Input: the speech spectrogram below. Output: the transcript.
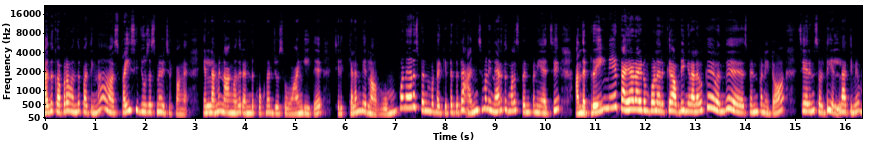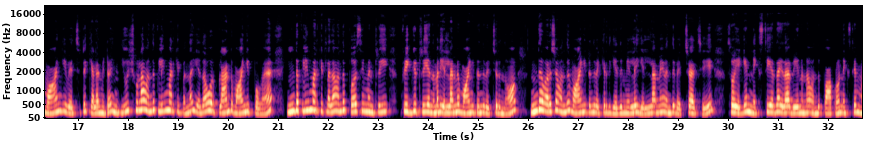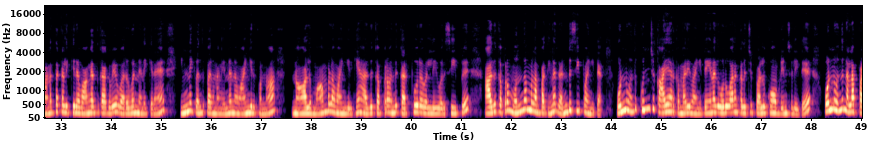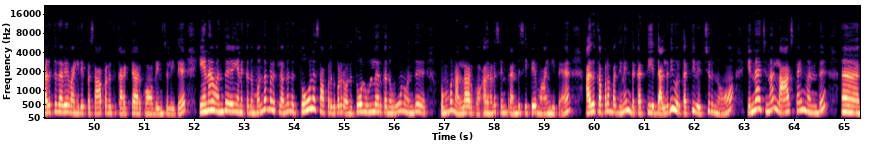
அதுக்கப்புறம் வந்து பார்த்திங்கன்னா ஸ்பைசி ஜூஸஸ்மே வச்சுருப்பாங்க. எல்லாமே நாங்கள் வந்து ரெண்டு கோகோனட் ஜூஸ் வாங்கிட்டு சரி கிளம்பிடலாம். ரொம்ப நேரம் ஸ்பெண்ட் பண்ணோம் கிட்டத்தட்ட அஞ்சு மணி நேரத்துக்கு மேலே ஸ்பெண்ட் பண்ணியாச்சு. அந்த ட்ரெயினே டயர்ட் ஆகிடும் போல் இருக்குது அப்படிங்கிற அளவுக்கு வந்து ஸ்பெண்ட் பண்ணிட்டோம். சரின்னு சொல்லிட்டு எல்லாத்தையுமே வாங்கி வச்சுட்டு கிளம்பிட்டோம். யூஸ்வலாக வந்து ஃப்ளீ மார்க்கெட் வந்தால் ஏதோ ஒரு பிளான்ட் வாங்கிட்டு போவேன். இந்த ஃப்ளீ மார்க்கெட்டில் தான் வந்து பர்சிமன் ட்ரீ ஃபிக் ட்ரீ அந்த மாதிரி எல்லாமே வாங்கிட்டு வந்து வச்சுருந்தோம். இந்த வருஷம் வந்து வாங்கிட்டு வந்து வைக்கிறதுக்கு எதுவுமே இல்லை. எல்லாமே வந்து வச்சாச்சு. ஸோ எகெயின் நெக்ஸ்ட் இயர் தான் எதாவது வேணும்னா வந்து பார்க்கணும். நெக்ஸ்ட் டைம் மனத்தை கழிக்கிற வாங்கிறதுக்காகவே வருவேன்னு நினைக்கிறேன். இன்றைக்கி வந்து பாருங்கள் நாங்கள் என்னென்ன வாங்கியிருக்கோம் வாங்கியிருக்கோன்னா நாலு மாம்பழம் வாங்கியிருக்கேன். அதுக்கப்புறம் வந்து கற்பூரவல்லி ஒரு சீப்பு. அதுக்கப்புறம் மொந்தம்பழம் பார்த்திங்கன்னா ரெண்டு சீப் வாங்கிட்டேன். ஒன்று வந்து கொஞ்சம் காயாக இருக்க மாதிரி வாங்கிட்டேன். ஏன்னா அது ஒரு வாரம் கழித்து பழுக்கும் அப்படின்னு சொல்லிட்டு ஒன்று வந்து நல்லா பழுத்ததாகவே வாங்கிட்டேன். இப்போ சாப்பிட்றதுக்கு கரெக்டாக இருக்கும் அப்படின்னு சொல்லிட்டு. ஏன்னா வந்து எனக்கு அந்த மொந்தம்பழத்தில் வந்து அந்த தோலை சாப்பிட்றது கூட அந்த தோல் உள்ளே இருக்க அந்த ஊன் வந்து ரொம்ப நல்லாயிருக்கும் அதனால் சென்று ரெண்டு சீப்பே வாங்கிட்டேன். அதுக்கப்புறம் பார்த்திங்கன்னா இந்த கத்தி இது ஆல்ரெடி ஒரு கத்தி வச்சுருந்தோம். என்னாச்சுன்னா லாஸ்ட் டைம் வந்து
